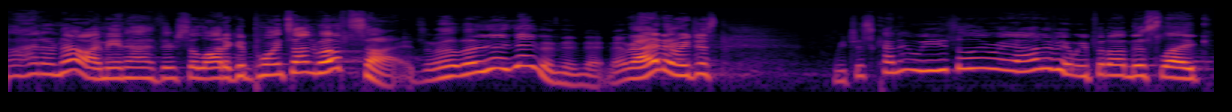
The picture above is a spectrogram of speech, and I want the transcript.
I don't know. I mean, uh, there's a lot of good points on both sides, right? And we just we just kind of weasel our way out of it. We put on this like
